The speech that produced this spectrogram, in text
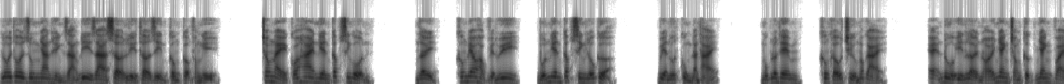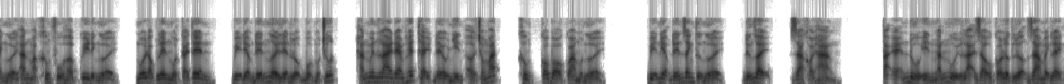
lôi thôi dung nhan hình dáng đi ra sở lì thợ dìn công cộng phòng nghỉ. Trong này có hai niên cấp sinh ổn. Ngây, không đeo học viện huy, bốn niên cấp sinh lỗ cửa. Biện út cùng đan thái. Mục luân thêm, không khấu trừ móc gài. Enduin lời nói nhanh chóng cực nhanh, vài người ăn mặc không phù hợp quy định người, mỗi đọc lên một cái tên, bị điểm đến người liền lộ bột một chút, hắn nguyên lai đem hết thảy đều nhìn ở trong mắt, không có bỏ qua một người. Bị niệm đến danh tự người, đứng dậy, ra khỏi hàng. Tại én đủ ngắn ngủi lại giàu có lực lượng ra mệnh lệnh,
